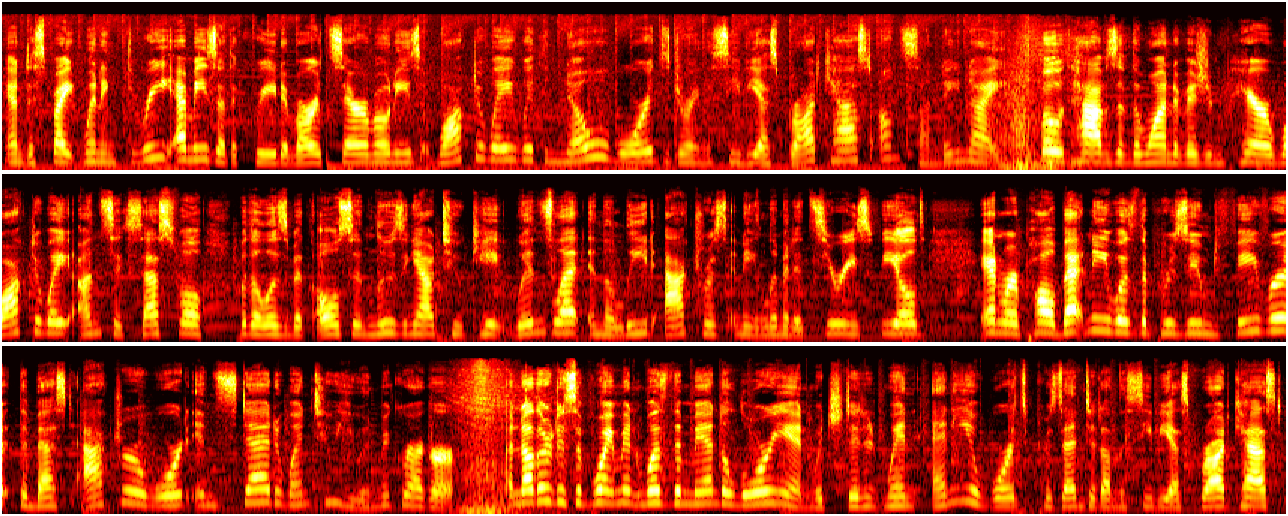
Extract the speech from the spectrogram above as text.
and despite winning three Emmys at the Creative Arts ceremonies, walked away with no awards during the CBS broadcast on Sunday night. Both halves of the WandaVision pair walked away unsuccessful, with Elizabeth Olsen losing out to Kate Winslet in the lead actress in a limited series field, and where Paul Bettany was the presumed favorite, the Best Actor award instead went to Ewan McGregor. Another disappointment was The Mandalorian Mandalorian, which didn't win any awards presented on the CBS broadcast,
